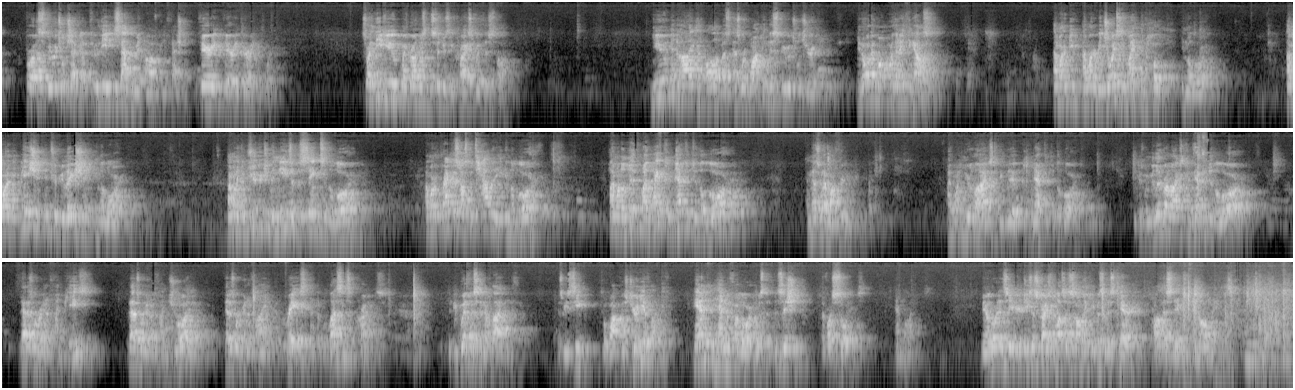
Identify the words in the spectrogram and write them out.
for a spiritual checkup through the sacrament of confession. Very, very, very important. So I leave you, my brothers and sisters in Christ, with this thought. You and I and all of us, as we're walking this spiritual journey, you know what I want more than anything else? I want to be I want to rejoice in my and hope in the Lord. I want to be patient in tribulation in the Lord. I want to contribute to the needs of the saints in the Lord. I want to practice hospitality in the Lord. I want to live my life connected to the Lord. And that's what I want for you. I want your lives to be lived connected to the Lord. Because when we live our lives connected to the Lord, that is where we're going to find peace. That is where we're going to find joy. That is where we're going to find the grace and the blessings of Christ to be with us in our life as we seek to walk this journey of life hand in hand with our Lord, who is the physician of our souls and bodies. May our Lord and Savior Jesus Christ bless us all and keep us in his care on this day and always.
